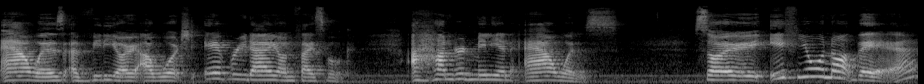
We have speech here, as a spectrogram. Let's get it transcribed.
hours of video are watched every day on Facebook. 100 million hours. So, if you're not there,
